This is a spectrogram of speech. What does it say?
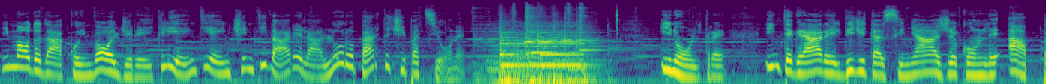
in modo da coinvolgere i clienti e incentivare la loro partecipazione. Inoltre, Integrare il digital signage con le app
